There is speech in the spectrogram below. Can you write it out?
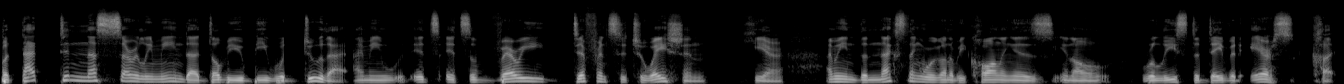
but that didn't necessarily mean that WB would do that. I mean it's it's a very different situation here. I mean, the next thing we're going to be calling is, you know, release the David Ayer's cut.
